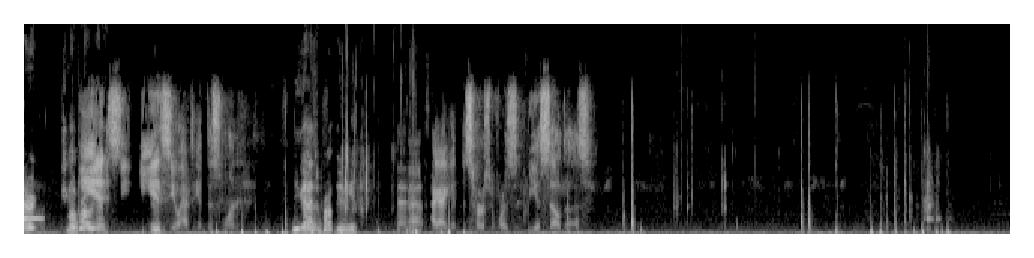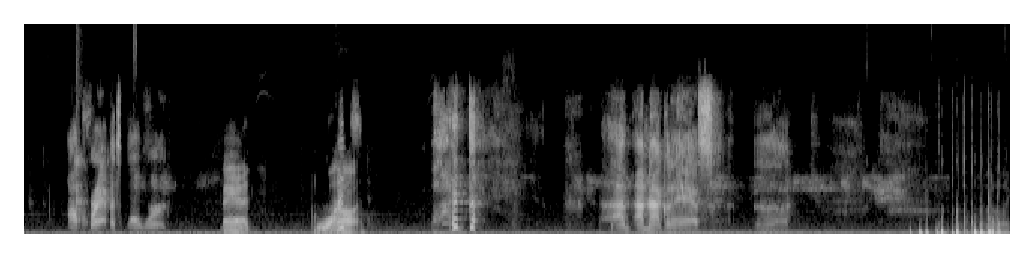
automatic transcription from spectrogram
Every- People probably, ENC, ENC will have to get this one. you guys are probably gonna get that. I gotta get this first before BSL does. Oh crap, that's a long word. man. What? God. What the? I'm, I'm not gonna ask. Uh, oh, I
